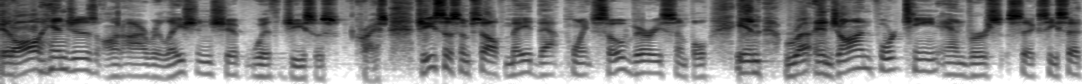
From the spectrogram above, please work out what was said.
It all hinges on our relationship with Jesus Christ. Jesus himself made that point so very simple. In, in John 14 and verse 6, he said,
